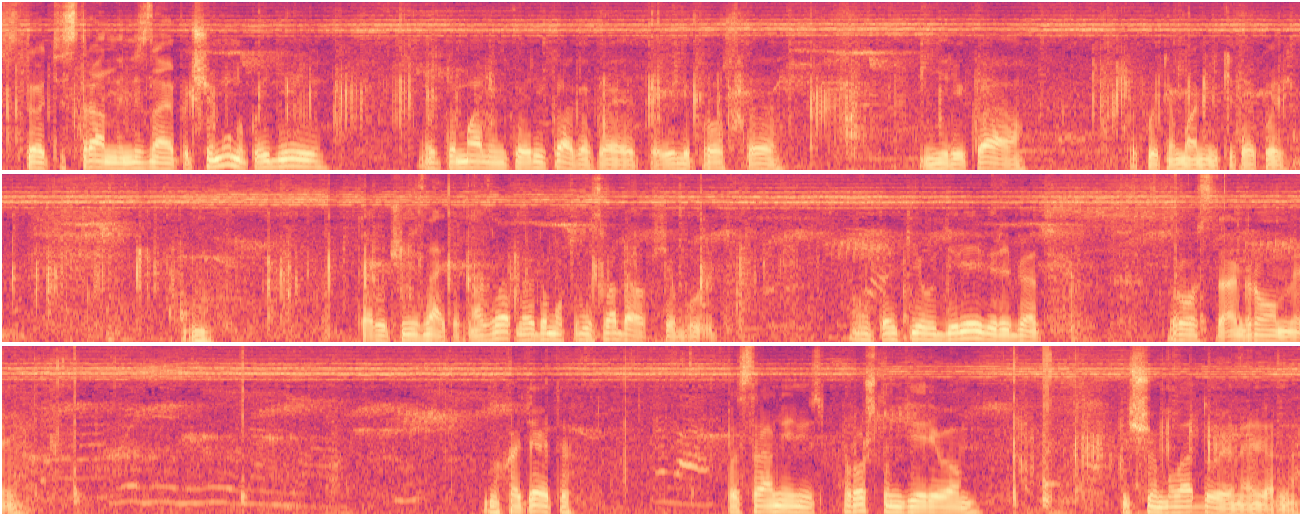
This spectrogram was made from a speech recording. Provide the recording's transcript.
Кстати, странно, не знаю почему, но по идее это маленькая река какая-то. Или просто не река, а какой-то маленький такой. Короче, не знаю, как назвать, но я думал, что здесь вода вообще будет. Вот такие вот деревья, ребят. Просто огромные. Ну, хотя это по сравнению с прошлым деревом еще молодое, наверное.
